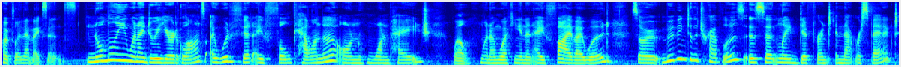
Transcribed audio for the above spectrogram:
Hopefully that makes sense. Normally, when I do a year at a glance, I would fit a full calendar on one page. Well, when I'm working in an A5, I would. So, moving to the Travelers is certainly different in that respect.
